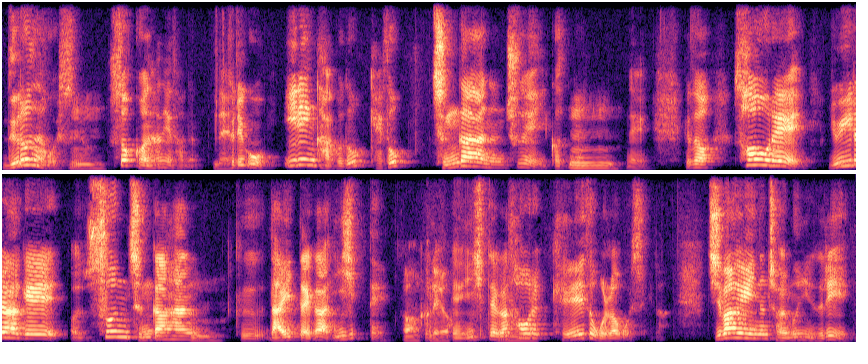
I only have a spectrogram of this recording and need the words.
늘어나고 있어요. 음. 수도권 한에서는. 네. 그리고 1인 가구도 계속 증가하는 추세에 있거든요. 음, 그래서 서울에 유일하게 어, 순 증가한 음. 그 나이대가 20대. 어, 그래요. 20대가 음. 서울에 계속 올라오고 있습니다. 지방에 있는 젊은이들이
